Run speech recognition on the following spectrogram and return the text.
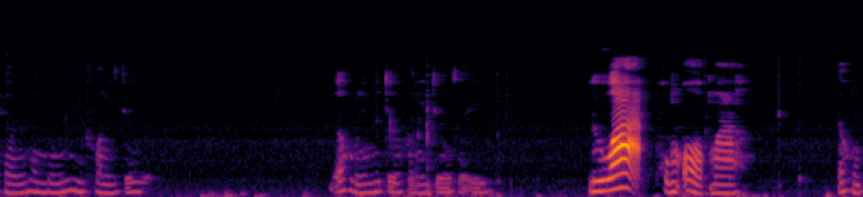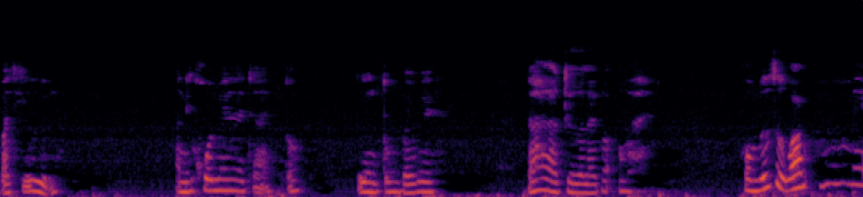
แถวนี้มันดูไม่มีฟอร์นิเจอร์แล้วผมยังไม่เจอฟอร์นิเจอร์ซะอีกหรือว่าผมออกมา แล้วผมไปที่อื่น อันนี้โคตรไม่แน่ใจต้องเดินตรงไปเว้ยแล้วถ้าเราเจออะไรก็โอ้ยผมรู้สึกว่าแม่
